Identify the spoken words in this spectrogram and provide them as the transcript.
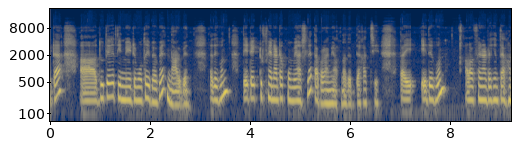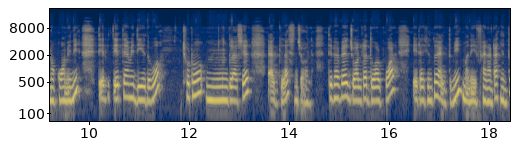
এটা দু থেকে তিন মিনিটের মতো এভাবে নাড়বেন। তা দেখুন, তো এটা একটু ফেনাটা কমে আসলে তারপর আমি আপনাদের দেখাচ্ছি। তাই এ দেখুন, আমার ফেনাটা কিন্তু এখনও কমেনি। এতে আমি দিয়ে দেবো ছোটো গ্লাসের এক গ্লাস জল। তো এভাবে জলটা দেওয়ার পর এটা কিন্তু একদমই মানে ফেনাটা কিন্তু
